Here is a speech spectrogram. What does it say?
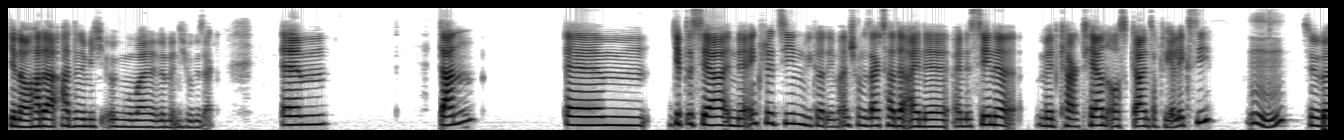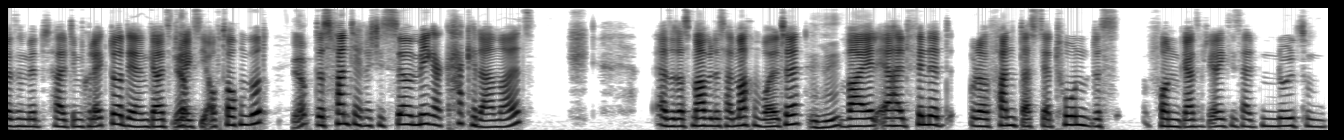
Genau, hat er, hat er nämlich irgendwo mal in einem Interview gesagt. Ähm, dann ähm, gibt es ja in der Endcredit-Scene, wie gerade eben schon gesagt hatte, eine, eine Szene mit Charakteren aus Guardians of the Galaxy, Mhm. beziehungsweise mit halt dem Collector, der in Guardians of the. Galaxy auftauchen wird. Ja. Das fand der Regisseur mega kacke damals. Also, dass Marvel das halt machen wollte, Mhm. weil er halt findet oder fand, dass der Ton des von Guardians of the Galaxy halt null zum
